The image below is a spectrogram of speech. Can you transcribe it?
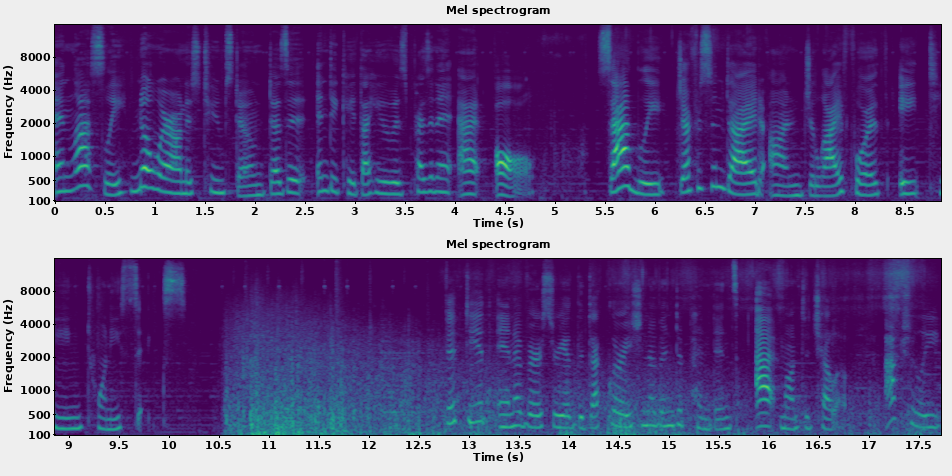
And lastly, nowhere on his tombstone does it indicate that he was president at all. Sadly, Jefferson died on July 4th, 1826. 50th anniversary of the Declaration of Independence at Monticello. Actually,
